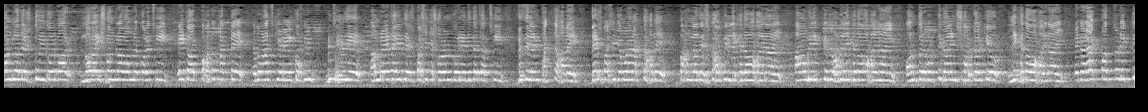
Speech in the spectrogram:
বাংলাদেশ দুই করবার লড়াই সংগ্রাম আমরা করেছি এইটা অব্যাহত থাকবে। এবং আজকের এই কফিন মিছিল দিয়ে আমরা এটাই দেশবাসীকে স্মরণ করিয়ে দিতে চাচ্ছি, ভিজিলেন্ট থাকতে হবে। দেশবাসীকে মনে রাখতে হবে, বাংলাদেশ কাউকে লিখে দেওয়া হয় নাই, আওয়ামী লীগকে যেভাবে লিখে দেওয়া হয় নাই, অন্তর্বর্তীকালীন সরকারকেও লিখে দেওয়া হয় নাই। এটার একমাত্র ব্যক্তি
